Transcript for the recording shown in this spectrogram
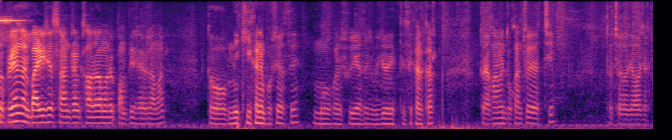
তো ফ্রেন্ড আমি বাড়ি এসে স্নান টান খাওয়া দাওয়া আমাদের কমপ্লিট হয়ে গেল আমার। তো মিকি এখানে বসে আছে, মো ওখানে শুয়ে আছে ভিডিও দেখতেছে কার কার। তো এখন আমি দোকান চলে যাচ্ছি। তো চলো যাওয়া যাক।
